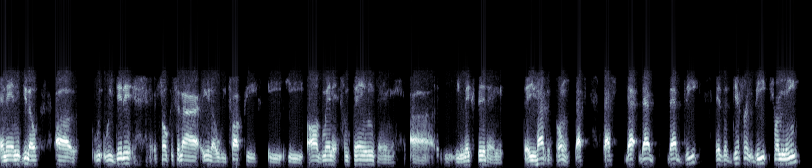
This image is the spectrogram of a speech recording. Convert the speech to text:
and then you know, uh, we we did it. Focus and I, you know, we talked. He he he augmented some things and uh, he mixed it, and there you have it. Boom. That's that's that that that beat is a different beat from me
